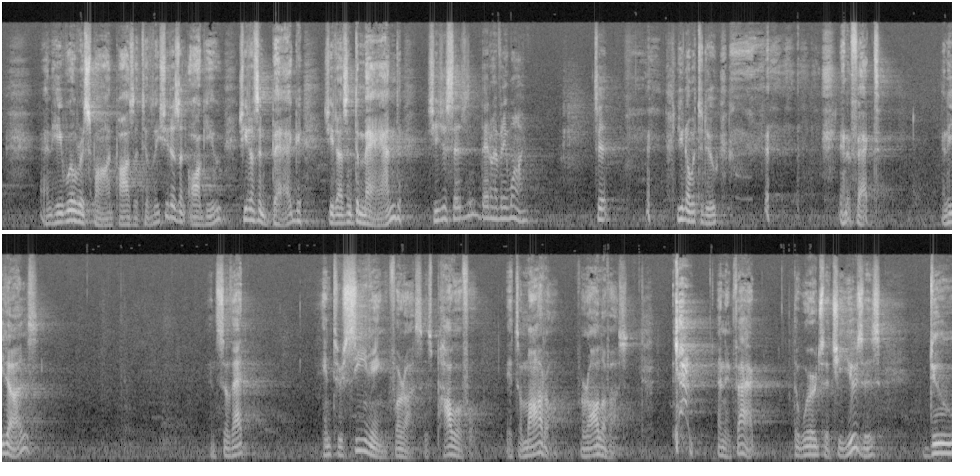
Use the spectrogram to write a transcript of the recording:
and he will respond positively. She doesn't argue, she doesn't beg, she doesn't demand. She just says, they don't have any wine. That's it. you know what to do, in effect. And he does. And so that interceding for us is powerful. It's a model for all of us. and in fact, the words that she uses, do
